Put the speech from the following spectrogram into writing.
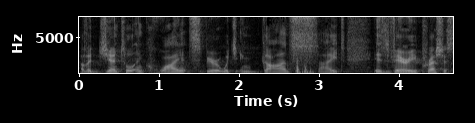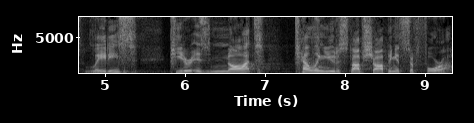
of a gentle and quiet spirit, which in God's sight is very precious. Ladies, Peter is not telling you to stop shopping at Sephora.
